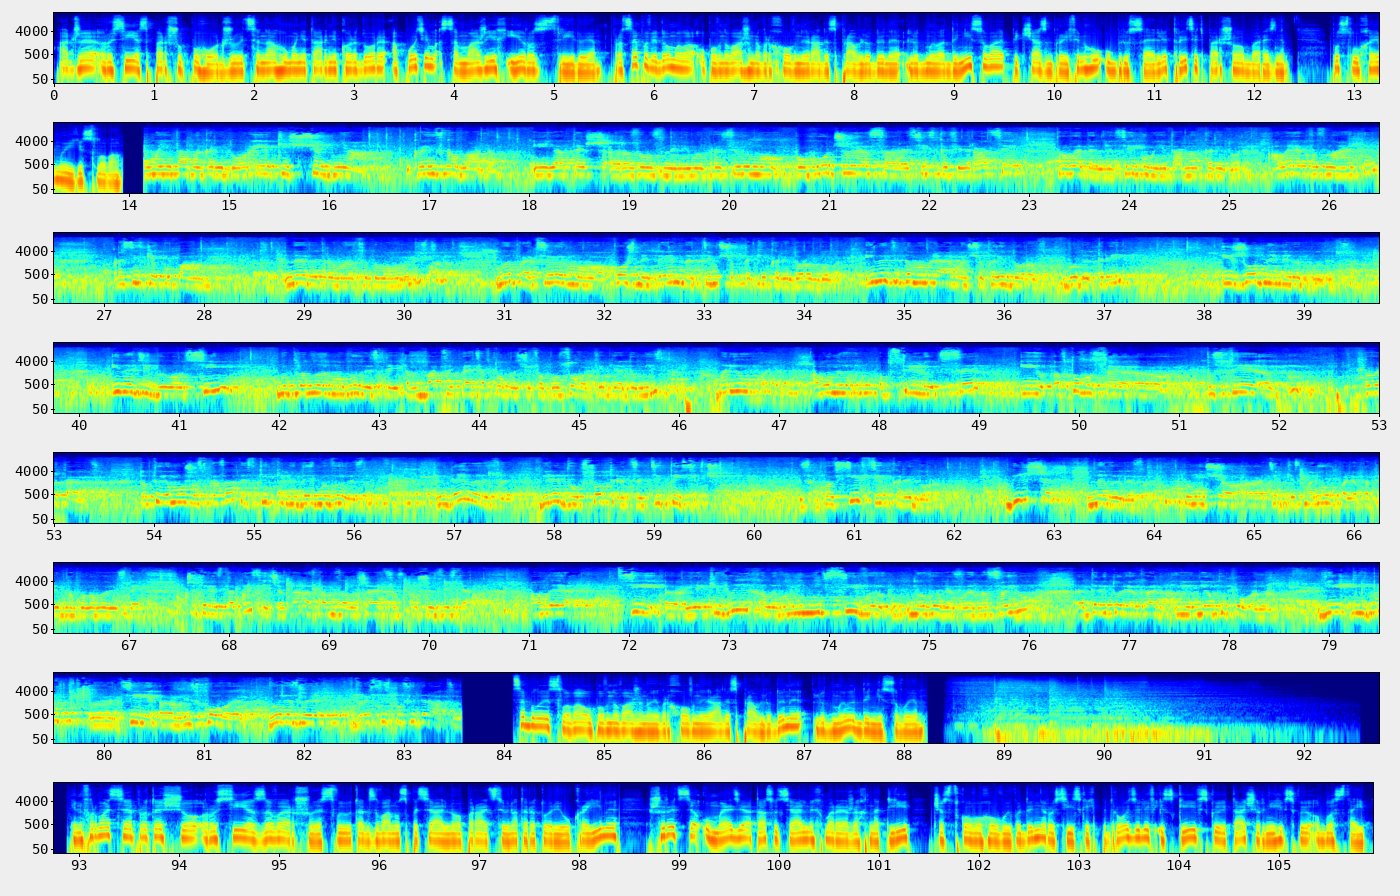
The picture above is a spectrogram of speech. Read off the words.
Адже Росія спершу погоджується на гуманітарні коридори, а потім сама ж їх і розстрілює. Про це повідомила уповноважена Верховної Ради з прав людини Людмила Денісова під час брифінгу у Брюсселі 31 березня. Послухаємо її слова. Гуманітарні коридори, які щодня українська влада, і я теж разом з ними ми працюємо, погоджує з Російською Федерацією проведення цих гуманітарних коридорів. Але як ви знаєте, російський окупант не дотримується домовленості. Ми працюємо кожен день над тим, щоб такі коридори були. Іноді домовляємо, що коридорів буде три, і жодний не відбудеться. Іноді було сім. Ми плануємо вивезти там 25 автобусів або 40 іде до міста Маріуполь, а вони обстрілюють все, і автобуси е, пусті е, повертаються. Тобто я можу сказати, скільки людей ми вивезли. Людей вивезли біля 230 тисяч по всіх цих коридорах. Більше не вивезли, тому що е, тільки з Маріуполя потрібно було вивезти 400 тисяч, а зараз там залишається 160. Але ці, е, які виїхали, вони не всі ну, вивезли на свою е, територію, яка не окупована. Є ці е, військові вивезли в Російську Федерацію. Це були слова уповноваженої Верховної Ради з прав людини Людмили Денісової. Інформація про те, що Росія завершує свою так звану спеціальну операцію на території України, шириться у медіа та соціальних мережах на тлі часткового виведення російських підрозділів із Київської та Чернігівської областей.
